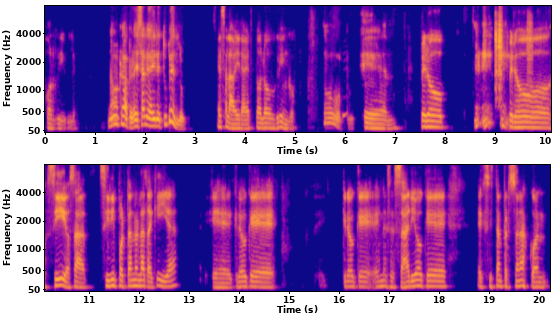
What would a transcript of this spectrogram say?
horrible. No, claro, pero ahí sale aire estupendo. Esa la va a ir a ver todos los gringos. Oh, Eh, pero, pero sí, o sea, sin importarnos la taquilla, eh, creo que creo que es necesario que existan personas con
